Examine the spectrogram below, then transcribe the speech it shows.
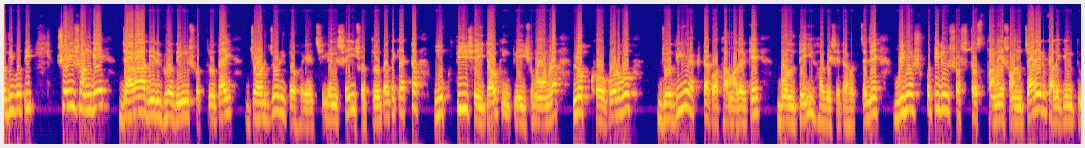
অধিপতি। সেই সঙ্গে যারা দীর্ঘদিন শত্রুতায় জর্জরিত হয়েছিলেন, সেই শত্রুতা থেকে একটা মুক্তি, সেইটাও কিন্তু এই সময় আমরা লক্ষ্য করব। যদিও একটা কথা আমাদেরকে বলতেই হবে, সেটা হচ্ছে যে বৃহস্পতির ষষ্ঠ স্থানে সঞ্চারের ফলে কিন্তু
